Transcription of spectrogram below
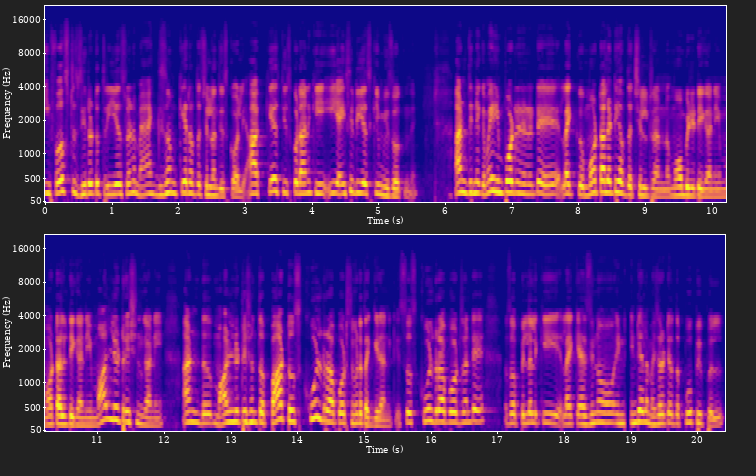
ఈ ఫస్ట్ జీరో టు త్రీ ఇయర్స్లోనే maximum care of the children తీసుకోవాలి. ఆ కేర్ తీసుకోవడానికి ఈ ఐసీడీఎస్ స్కీమ్ యూజ్ అవుతుంది. అండ్ దీని యొక్క మెయిన్ ఇంపార్టెంట్ ఏంటంటే like mortality of the children mobility కానీ మోటాలిటీ కానీ మాల్ న్యూట్రిషన్ కానీ అండ్ మాల్ న్యూట్రిషన్తో పాటు స్కూల్ డ్రాప్అవుట్స్ని కూడా తగ్గడానికి సో స్కూల్ డ్రాప్అవుట్స్ అంటే సో పిల్లలకి లైక్ యాజ్ యు నో ఇండియాలో majority of the poor people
